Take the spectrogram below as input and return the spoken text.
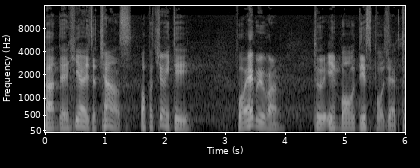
and uh, here is a chance, opportunity for everyone to involve this project.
